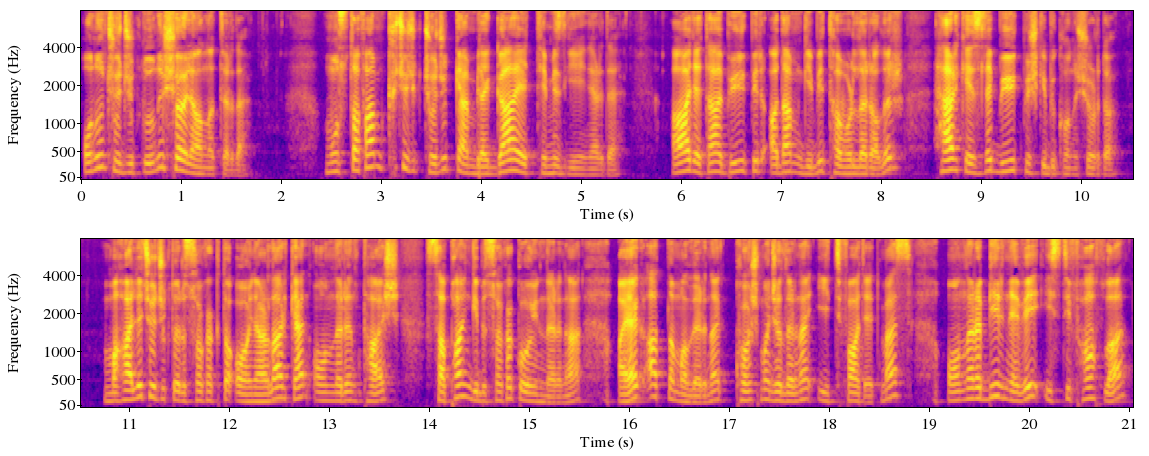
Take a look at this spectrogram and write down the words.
onun çocukluğunu şöyle anlatırdı. Mustafa'm küçücük çocukken bile gayet temiz giyinirdi. Adeta büyük bir adam gibi tavırlar alır, herkesle büyükmüş gibi konuşurdu. Mahalle çocukları sokakta oynarlarken onların taş, sapan gibi sokak oyunlarına, ayak atlamalarına, koşmacalarına itifat etmez, onlara bir nevi istifhafla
